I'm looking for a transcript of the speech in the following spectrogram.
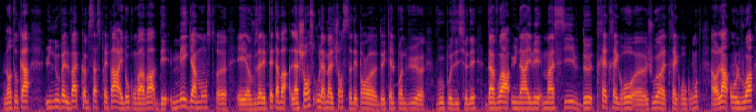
Mais en tout cas, une nouvelle vague comme ça se prépare et donc on va avoir des méga monstres euh, et euh, vous allez peut-être avoir la chance ou la malchance, ça dépend euh, de quel point de vue vous positionnez, d'avoir une arrivée massive de très très gros joueurs et très gros comptes. Alors là, on le voit.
